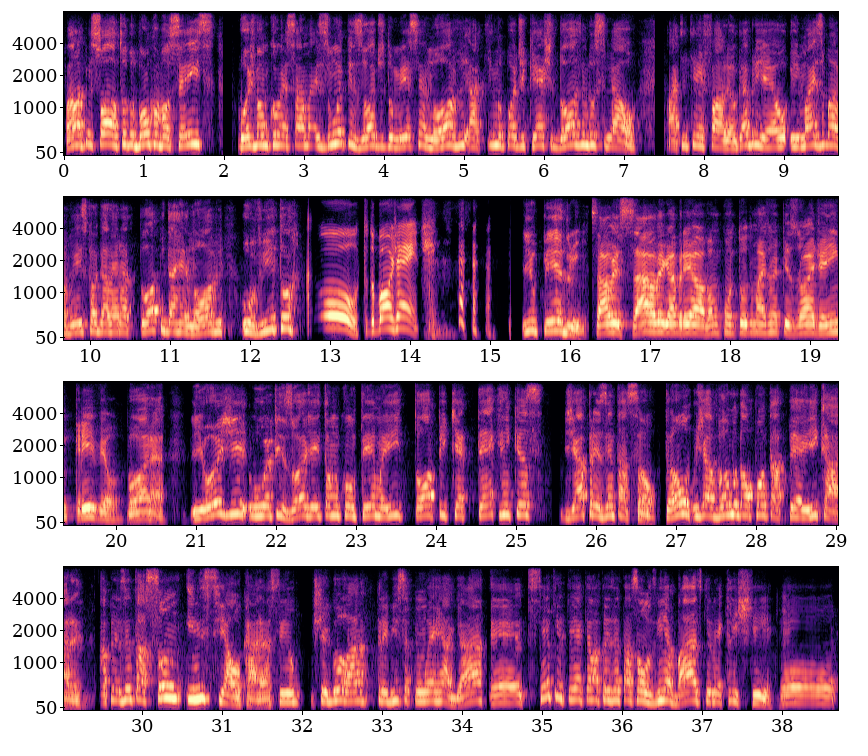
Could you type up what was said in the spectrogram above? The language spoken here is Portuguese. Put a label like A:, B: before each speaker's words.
A: Fala pessoal, tudo bom com vocês? Hoje vamos começar mais um episódio do Mês Renove aqui no podcast Dose Industrial. Aqui quem fala é o Gabriel e mais uma vez com a galera top da Renove, o Vitor.
B: Alô, tudo bom, gente?
A: e o Pedro.
C: Salve, salve, Gabriel. Vamos com tudo mais um episódio aí incrível.
A: Bora. E hoje o episódio aí estamos com um tema aí top que é técnicas de apresentação. Então, já vamos dar o pontapé aí, cara. Apresentação inicial, cara. Você chegou lá, entrevista com o RH, é, sempre tem aquela apresentaçãozinha básica, né? Clichê. É,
